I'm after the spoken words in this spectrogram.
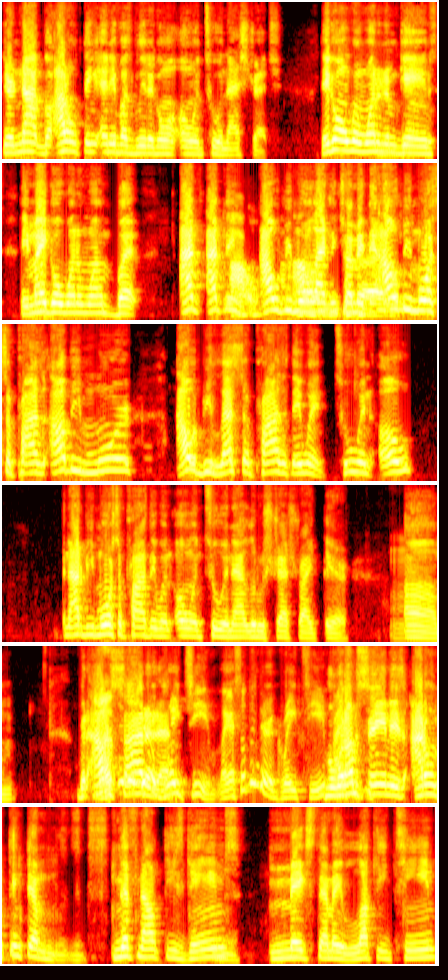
they're not i don't think any of us believe they're going 0 2 in that stretch they're going to win one of them games they might go 1 and 1 but i, I think I'll- i would be more I'll likely be to admit that i would be more surprised i'll be more i would be less surprised if they went 2 and 0 and I'd be more surprised they went 0 and 2 in that little stretch right there. Mhm. Um, but But I still think outside they're of a that, great team. Like I still think they're a great team. but what I'm saying is, I don't think them sniffing out these games makes them a lucky team,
